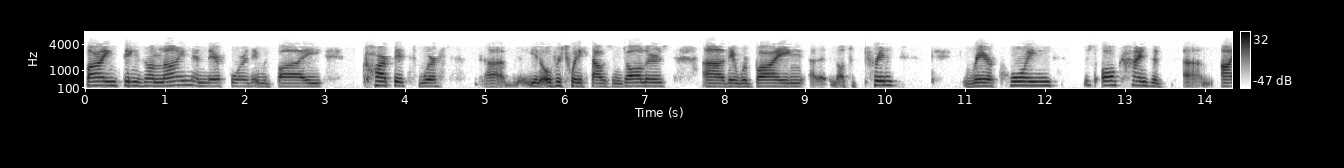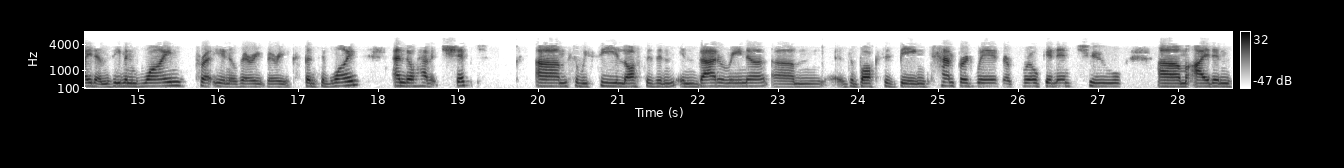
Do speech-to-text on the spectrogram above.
buying things online, and therefore they would buy carpets worth, over twenty thousand uh, dollars. They were buying uh, lots of prints, rare coins, just all kinds of um, items, even wine, you know, very very expensive wine, and they'll have it shipped. Um, so we see losses in in that arena. Um, the boxes being tampered with or broken into, um, items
